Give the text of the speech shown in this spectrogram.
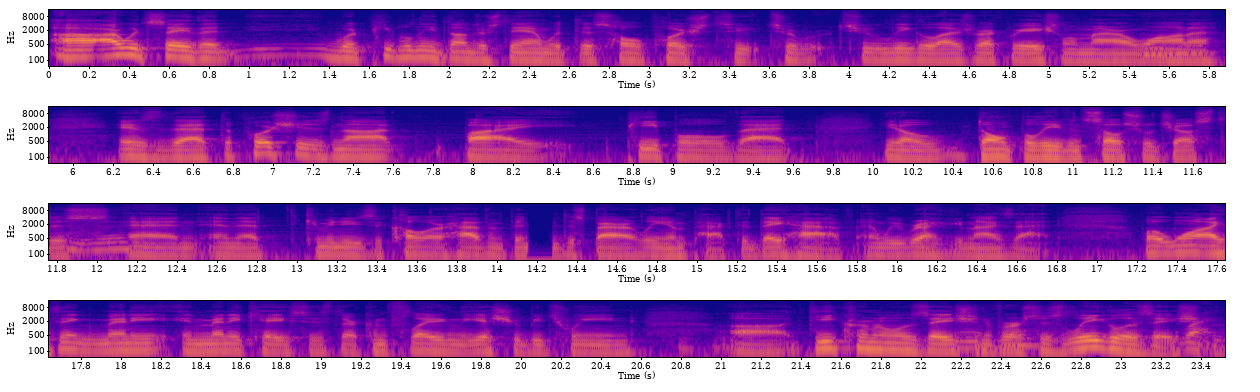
Uh, I would say that what people need to understand with this whole push to, to, to legalize recreational marijuana mm-hmm. is that the push is not by people that you know don't believe in social justice mm-hmm. and, and that communities of color haven't been disparately impacted. They have, and we recognize that. But one, I think many, in many cases, they're conflating the issue between mm-hmm. uh, decriminalization versus legalization. Right.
